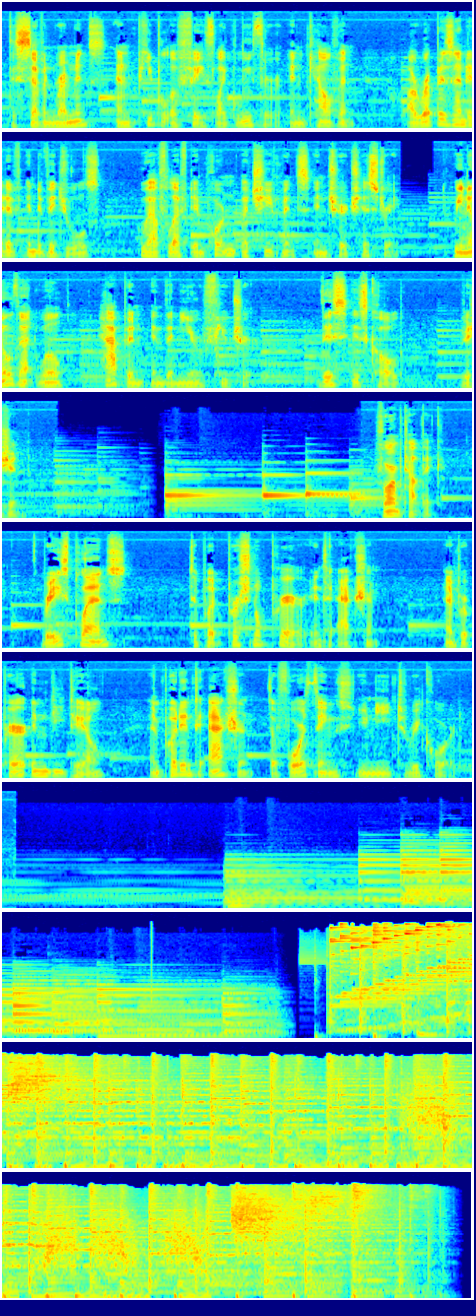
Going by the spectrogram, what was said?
The seven remnants and people of faith like Luther and Calvin are representative individuals who have left important achievements in church history. We know that will happen in the near future. This is called vision. Forum topic Raise plans to put personal prayer into action and prepare in detail and put into action the four things you need to record.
